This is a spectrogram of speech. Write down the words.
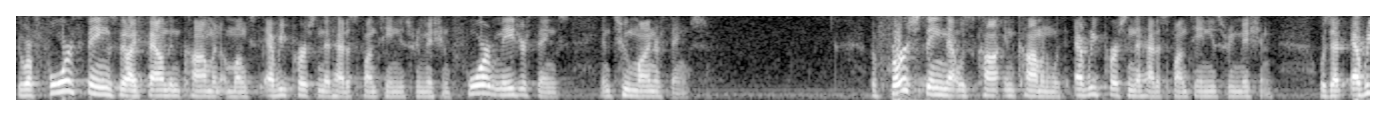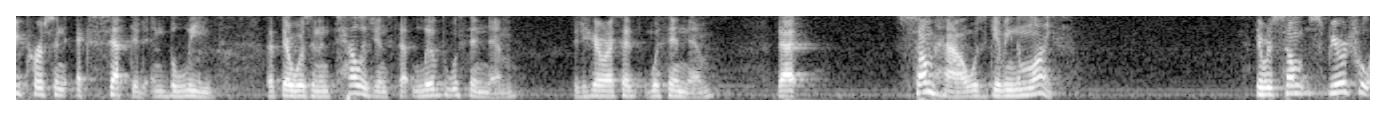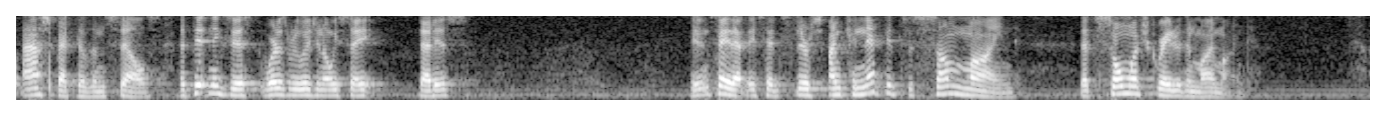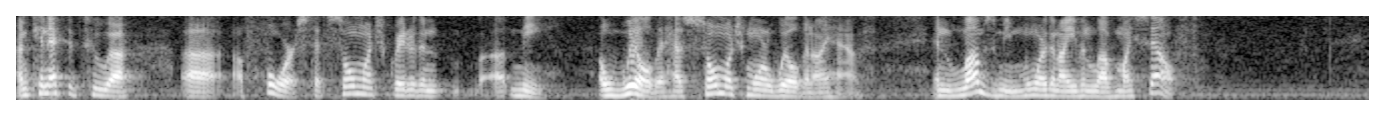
There were four things that I found in common amongst every person that had a spontaneous remission. Four major things and two minor things. The first thing that was in common with every person that had a spontaneous remission was that every person accepted and believed that there was an intelligence that lived within them. Did you hear what I said? Within them. That somehow was giving them life. There was some spiritual aspect of themselves that didn't exist. Where does religion always say that is? They didn't say that. They said, I'm connected to some mind that's so much greater than my mind. I'm connected to a, a, a force that's so much greater than uh, me, a will that has so much more will than I have, and loves me more than I even love myself.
